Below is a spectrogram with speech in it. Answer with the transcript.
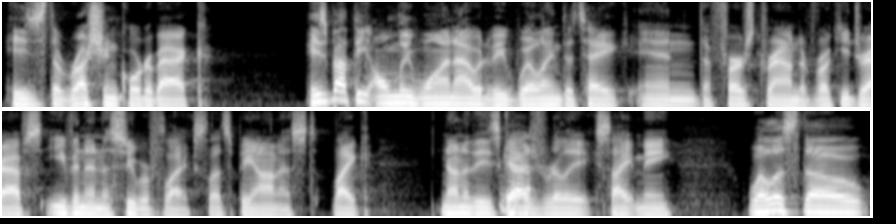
He's the Russian quarterback. He's about the only one I would be willing to take in the first round of rookie drafts, even in a super flex. Let's be honest. Like none of these guys Yeah. really excite me. Willis, though,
